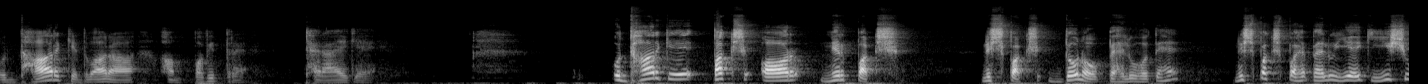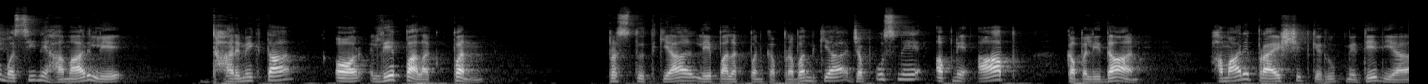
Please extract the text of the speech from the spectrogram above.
उद्धार के द्वारा हम पवित्र ठहराए गए उद्धार के पक्ष और निरपक्ष, निष्पक्ष दोनों पहलू होते हैं। निष्पक्ष पहलू यह कि यीशु मसीह ने हमारे लिए धार्मिकता और लेपालकपन प्रस्तुत किया, लेपालकपन का प्रबंध किया, जब उसने अपने आप का बलिदान हमारे प्रायश्चित के रूप में दे दिया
